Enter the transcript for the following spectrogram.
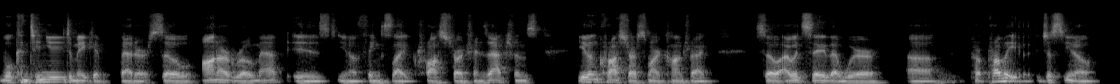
we'll continue to make it better. So on our roadmap is you know things like cross-shard transactions, even cross-shard smart contract. So I would say that we're uh, pr probably just you know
